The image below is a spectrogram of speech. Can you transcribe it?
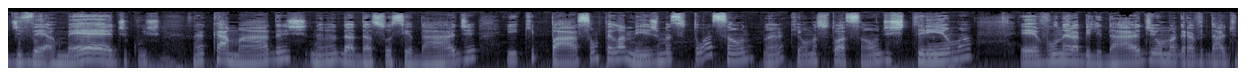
diver, médicos, uhum. né, camadas né, da, da sociedade e que passam pela mesma situação, né, que é uma situação de extrema é, vulnerabilidade, é uma gravidade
